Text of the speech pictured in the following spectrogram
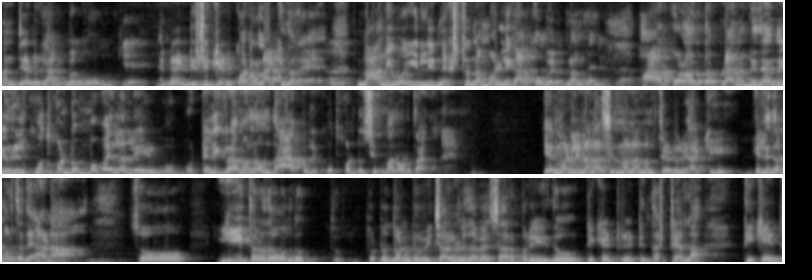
ನನ್ನ ಥಿಯೇಟ್ರಿಗೆ ಹಾಕಬೇಕು. ಯಾಕಂದರೆ ಡಿಸ್ಟ್ರಿಕ್ಟ್ ಹೆಡ್ ಕ್ವಾರ್ಟ್ರಲ್ಲಿ ಹಾಕಿದ್ದಾರೆ. ನಾನು ಇವಾಗ ಇಲ್ಲಿ ನೆಕ್ಸ್ಟ್ ನಮ್ಮ ಹಳ್ಳಿಗೆ ಹಾಕೋಬೇಕು ನಾನು. ಹಾಕ್ಕೊಳ್ಳೋಂಥ ಪ್ಲ್ಯಾನ್ ಇದೆ ಅಂದರೆ ಇವನು ಇಲ್ಲಿ ಕೂತ್ಕೊಂಡು ಮೊಬೈಲಲ್ಲಿ ಟೆಲಿಗ್ರಾಮ್ ಅನ್ನೋ ಒಂದು ಆ್ಯಪಲ್ಲಿ ಕೂತ್ಕೊಂಡು ಸಿನಿಮಾ ನೋಡ್ತಾ ಇದ್ದಾನೆ. ಏನು ಮಾಡಲಿ ನಾನು ಆ ಸಿನಿಮಾನ ನಮ್ಮ ಥಿಯೇಟ್ರಿಗೆ ಹಾಕಿ? ಎಲ್ಲಿಂದ ಬರ್ತದೆ ಹಣ ಸೊ ಈ ಥರದ ಒಂದು ದೊಡ್ಡ ದೊಡ್ಡ ವಿಚಾರಗಳಿದ್ದಾವೆ ಸರ್. ಬರೀ ಇದು ಟಿಕೆಟ್ ರೇಟಿಂದ ಅಷ್ಟೇ ಅಲ್ಲ, ಟಿಕೆಟ್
